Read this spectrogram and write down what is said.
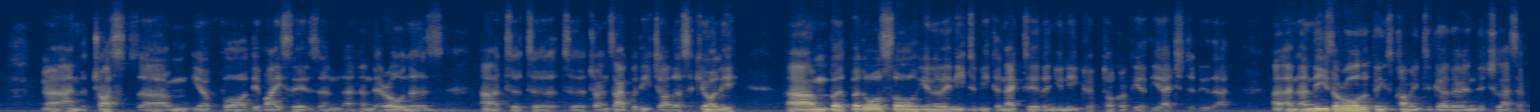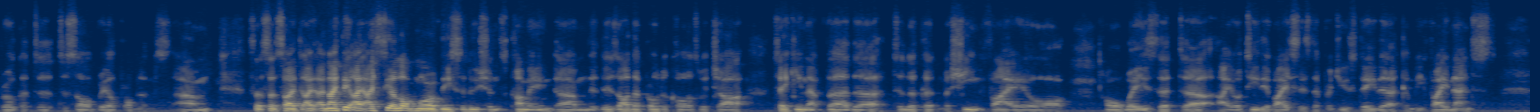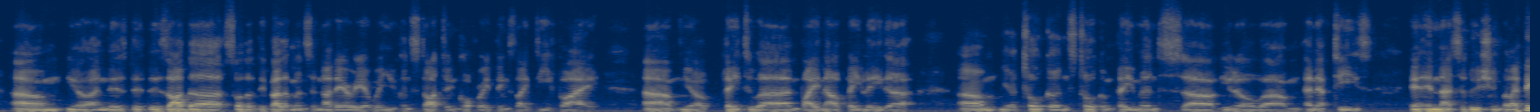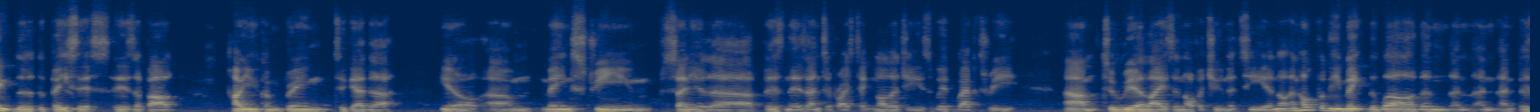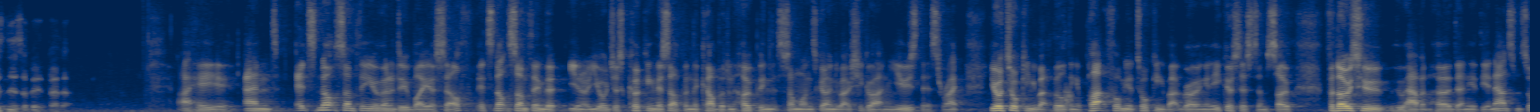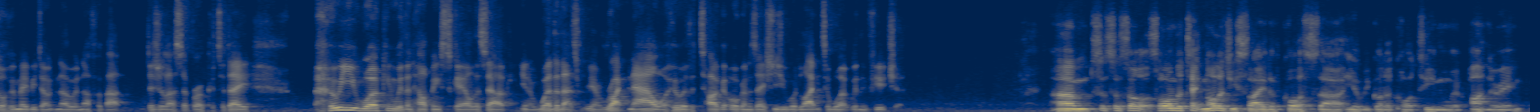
uh, and the trust, um, you know, for devices and, and their owners uh, to, to, to transact with each other securely. Um, but but also you know they need to be connected, and you need cryptography at the edge to do that. And, and these are all the things coming together in digital asset broker to, to solve real problems. Um, so so so I, and I think I, I, see a lot more of these solutions coming. Um, there's other protocols which are taking that further to look at machine MachineFi or or ways that uh, IoT devices that produce data can be financed. Um, you know, and there's there's other sort of developments in that area where you can start to incorporate things like DeFi um, you know, pay to earn, buy now, pay later, um, you know, tokens, token payments, uh, you know, um, NFTs in, in, that solution. But I think the the basis is about how you can bring together, you know, um, mainstream cellular business enterprise technologies with Web three. Um, to realize an opportunity and, and hopefully make the world and, and, and business a bit better. I hear you. And it's not something you're going to do by yourself. It's not something that, you know, you're just cooking this up in the cupboard and hoping that someone's going to actually go out and use this, right? You're talking about building a platform, you're talking about growing an ecosystem. So for those who who haven't heard any of the announcements or who maybe don't know enough about Digital Asset Broker today, who are you working with and helping scale this out? You know, whether that's you know right now or who are the target organizations you would like to work with in future? Um, so, so, so, so on the technology side, of course, uh, you know, we've got a core team and we're partnering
